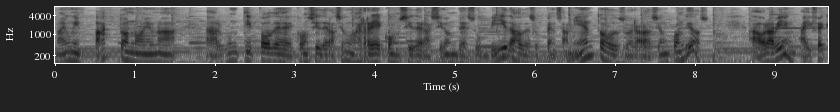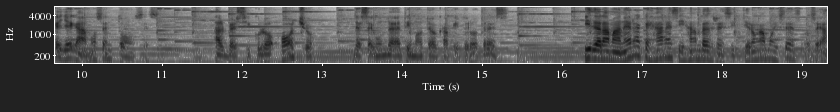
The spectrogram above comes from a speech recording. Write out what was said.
no hay un impacto, no hay una algún tipo de consideración o reconsideración de sus vidas o de sus pensamientos o de su relación con Dios. Ahora bien, ahí fue que llegamos entonces al versículo 8 de 2 de Timoteo capítulo 3. Y de la manera que Janes y Jambres resistieron a Moisés, o sea,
